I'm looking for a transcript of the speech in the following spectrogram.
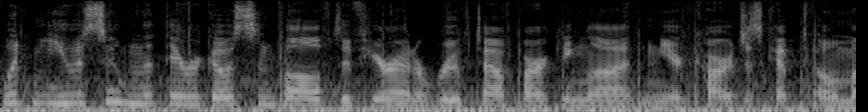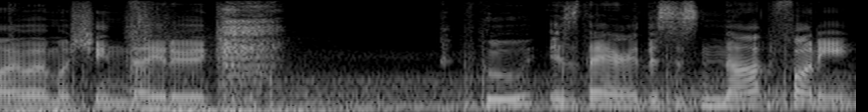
Wouldn't you assume that there were ghosts involved if you're on a rooftop parking lot and your car just kept oh my machine Who is there? This is not funny.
